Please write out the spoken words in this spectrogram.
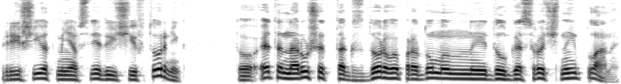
пришьет меня в следующий вторник, то это нарушит так здорово продуманные долгосрочные планы.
